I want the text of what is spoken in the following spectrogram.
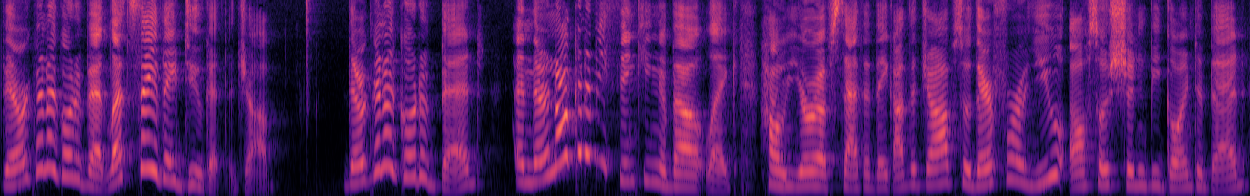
they're gonna go to bed. Let's say they do get the job. They're gonna go to bed and they're not gonna be thinking about like how you're upset that they got the job. So therefore you also shouldn't be going to bed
